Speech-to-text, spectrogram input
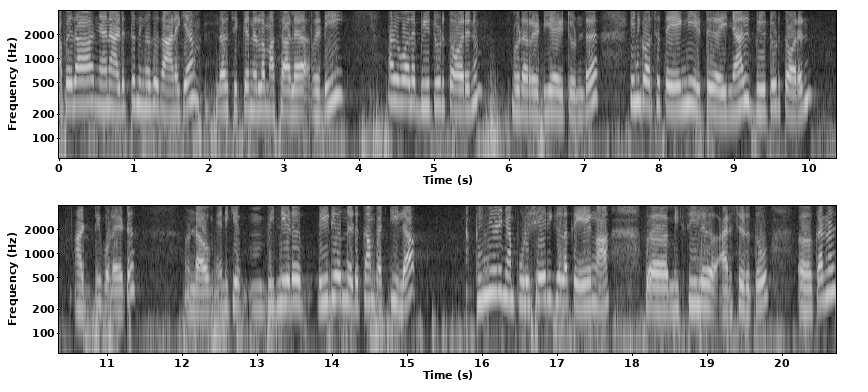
അപ്പോൾ ഇതാ ഞാൻ അടുത്ത് നിങ്ങൾക്ക് കാണിക്കാം. ഇതാ ചിക്കനുള്ള മസാല റെഡി അതുപോലെ ബീട്രൂട്ട് തോരനും ഇവിടെ റെഡി ആയിട്ടുണ്ട്. ഇനി കുറച്ച് തേങ്ങ ഇട്ട് കഴിഞ്ഞാൽ ബീട്രൂട്ട് തോരൻ അടിപൊളിയായിട്ട് ഉണ്ടാവും. എനിക്ക് പിന്നീട് വീഡിയോ ഒന്നും എടുക്കാൻ പറ്റിയില്ല. പിന്നീട് ഞാൻ പുളിശ്ശേരിക്കുള്ള തേങ്ങ മിക്സിയിൽ അരച്ചെടുത്തു. കാരണം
